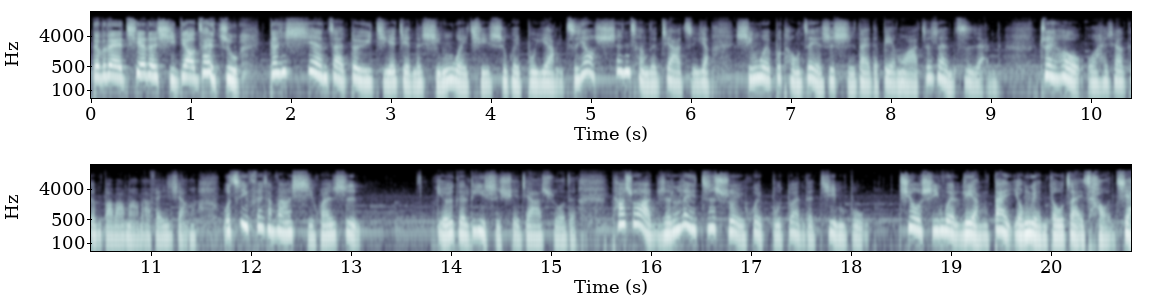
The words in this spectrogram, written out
对不对？切了洗掉再煮，跟现在对于节俭的行为其实是会不一样。只要深层的价值一样，行为不同，这也是时代的变化，这是很自然的。最后，我还是要跟爸爸妈妈分享，我自己非常非常喜欢是有一个历史学家说的，他说啊，人类之所以会不断的进步。就是因为两代永远都在吵架，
